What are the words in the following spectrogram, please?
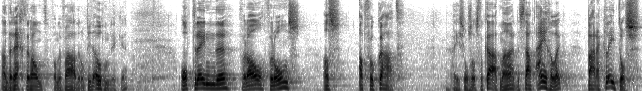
aan de rechterhand van de Vader op dit ogenblik. Optredende vooral voor ons als advocaat. Hij is ons advocaat, maar er staat eigenlijk parakletos.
